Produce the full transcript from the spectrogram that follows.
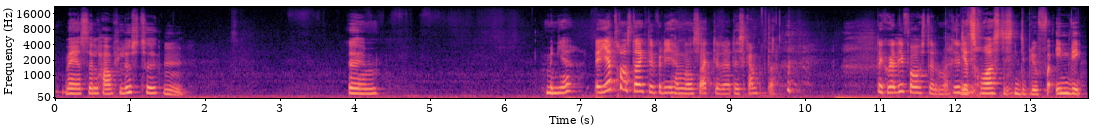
hvad jeg selv har haft lyst til. Mm. Øhm. Men ja, jeg tror stadig, det er, fordi han har sagt det der, det skræmte dig. det kunne jeg lige forestille mig. Det er Jeg lige- tror også, det, er sådan, det blev for indviklet.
